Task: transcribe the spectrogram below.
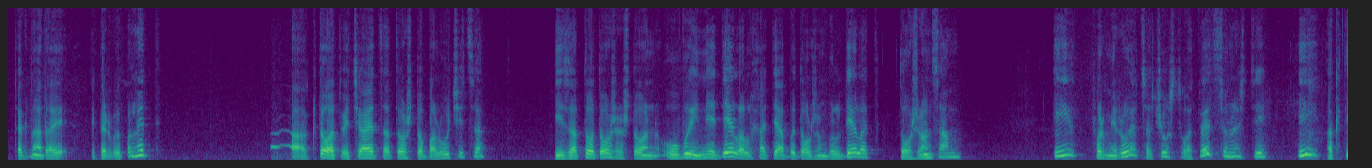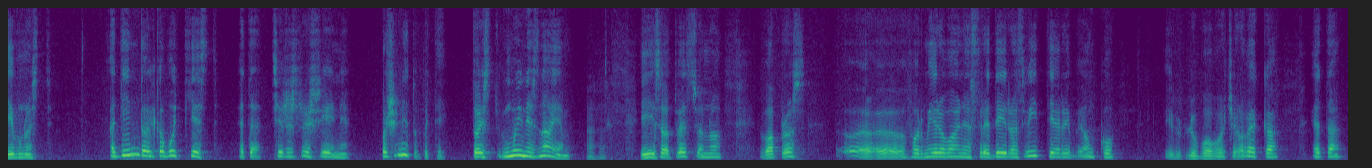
так надо теперь выполнять. А кто отвечает за то, что получится, и за то тоже, что он, увы, не делал, хотя бы должен был делать, тоже он сам. И формируется чувство ответственности и активность. один только путь есть. Это через решение. Больше нету путей. То есть мы не знаем. И, соответственно, вопрос э, формирования среды развития ребенку и любого человека – это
